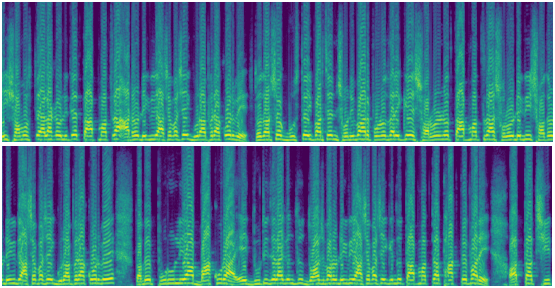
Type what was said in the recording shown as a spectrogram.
এই সমস্ত এলাকাগুলিতে তাপমাত্রা আঠারো ডিগ্রির আশেপাশেই ঘোরাফেরা করবে। তো দর্শক, বুঝতেই পারছেন, শনিবার পনেরো তারিখে সর্বনিম্ন তাপমাত্রা ষোলো ডিগ্রি, সতেরো ডিগ্রির আশেপাশেই ঘোরাফেরা করবে। তবে পুরুলিয়া, বাঁকুড়া, এই দুটি জেলা কিন্তু দশ বারো ডিগ্রি আশেপাশেই কিন্তু তাপমাত্রা থাকতে পারে। অর্থাৎ শীত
